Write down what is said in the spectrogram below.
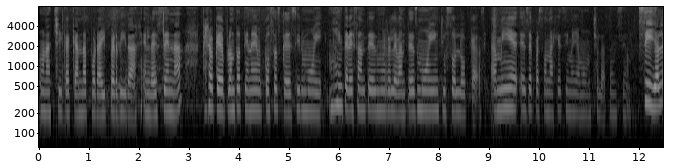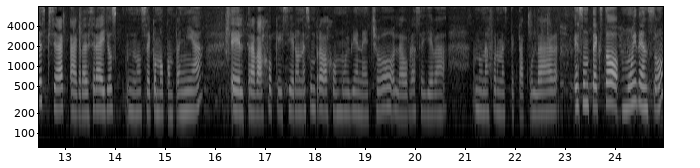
una chica que anda por ahí perdida en la escena pero que de pronto tiene cosas que decir muy, muy interesantes, muy relevantes, muy incluso locas. A mí e, ese personaje sí me llamó mucho la atención. Sí, yo les quisiera agradecer a ellos, no sé, como compañía, el trabajo que hicieron. Es un trabajo muy bien hecho, la obra se lleva de una forma espectacular. Es un texto muy denso,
